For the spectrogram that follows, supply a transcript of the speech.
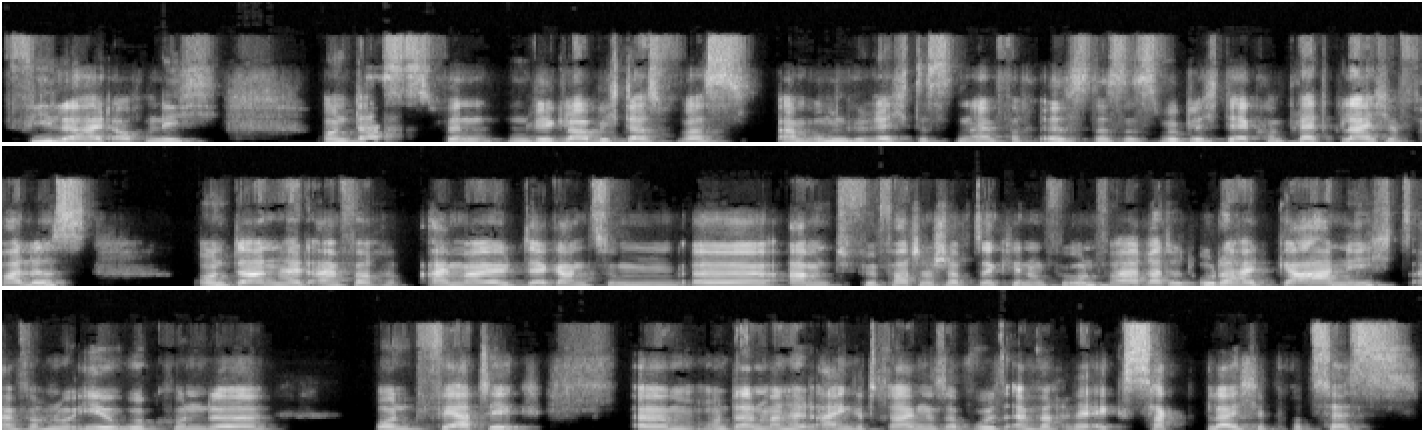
viele halt auch nicht. Und das finden wir, glaube ich, das, was am ungerechtesten einfach ist, dass es wirklich der komplett gleiche Fall ist und dann halt einfach einmal der Gang zum äh, Amt für Vaterschaftserkennung für unverheiratet oder halt gar nichts, einfach nur Eheurkunde und fertig. Ähm, und dann man halt eingetragen ist, obwohl es einfach der exakt gleiche Prozess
